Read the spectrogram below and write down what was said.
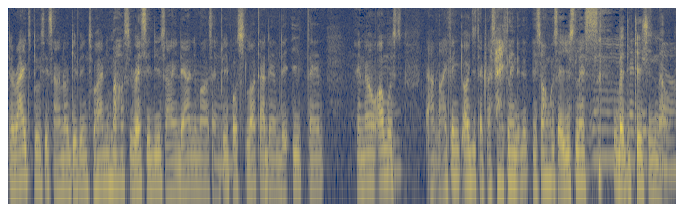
The right doses are not given to animals, residues are in the animals, and Mm. people slaughter them, they eat them. And now, almost, um, I think oxytetracycline is almost a useless Mm, medication now yeah.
